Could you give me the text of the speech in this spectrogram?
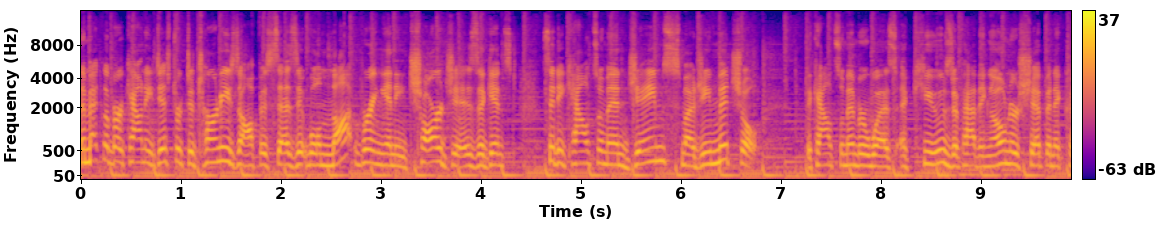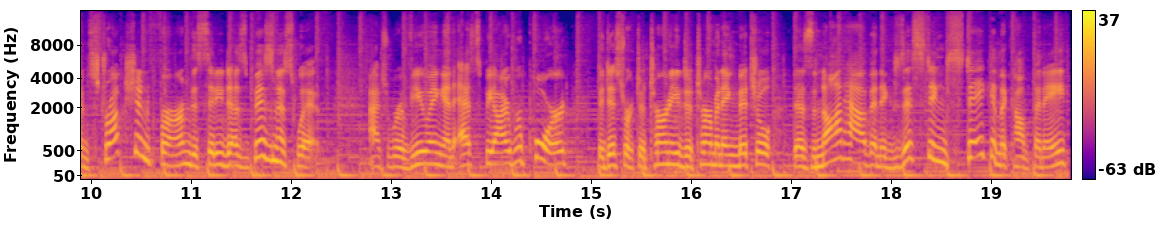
The Mecklenburg County District Attorney's Office says it will not bring any charges against City Councilman James Smuggie Mitchell. The council member was accused of having ownership in a construction firm the city does business with. After reviewing an SBI report, the district attorney determining Mitchell does not have an existing stake in the company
